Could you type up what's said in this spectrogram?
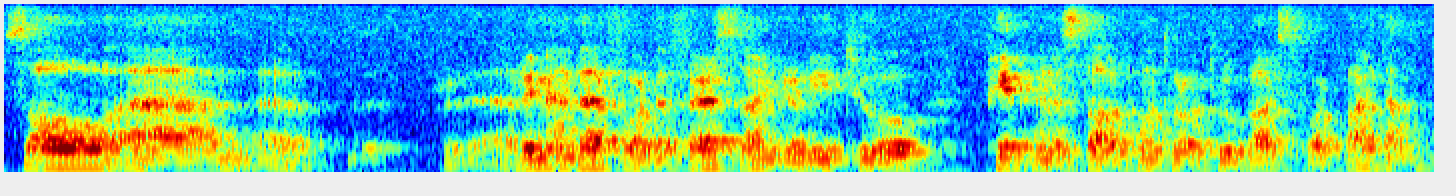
So um, uh, remember for the first time you need to pip install control toolbox for Python.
